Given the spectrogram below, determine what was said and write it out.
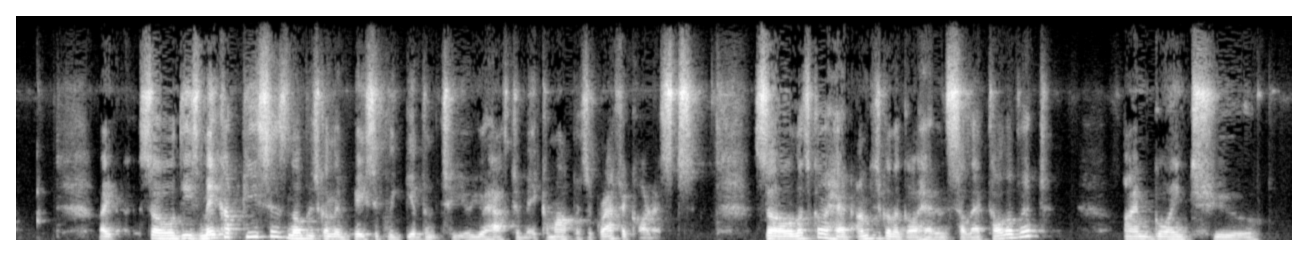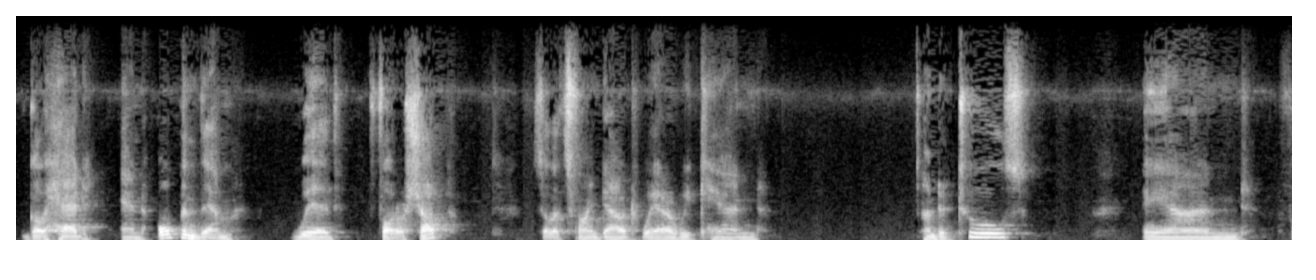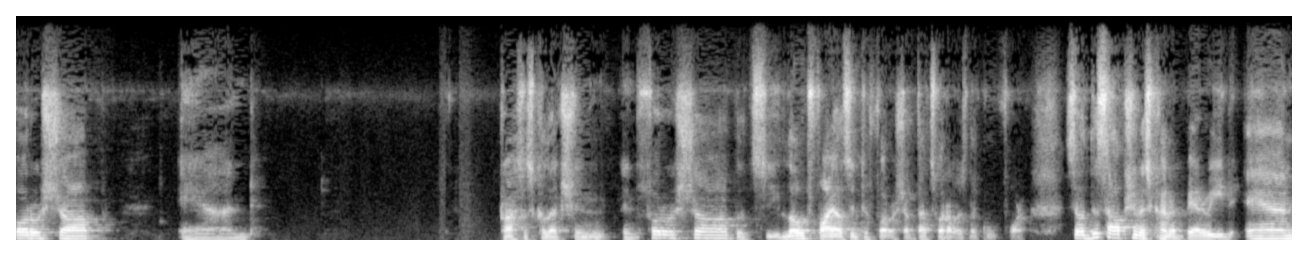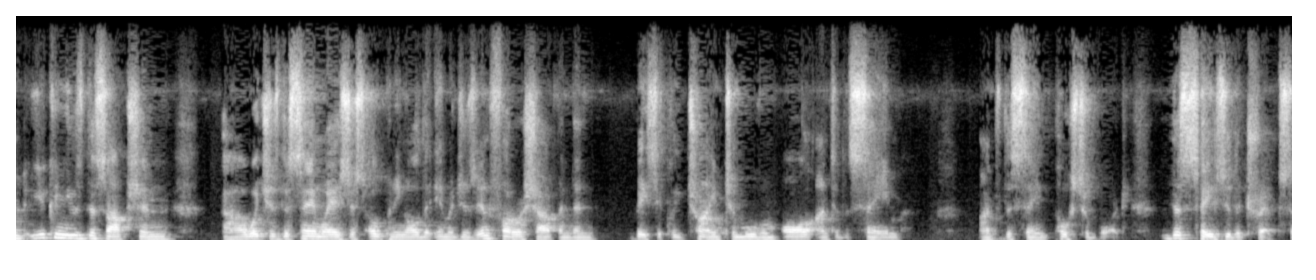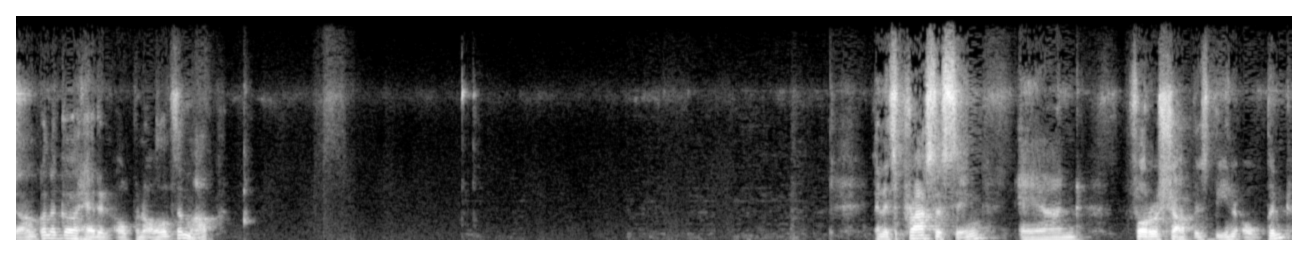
Right, so these makeup pieces, nobody's going to basically give them to you. You have to make them up as a graphic artist. So let's go ahead. I'm just going to go ahead and select all of it. I'm going to go ahead and open them with Photoshop. So let's find out where we can, under tools and Photoshop and process collection in Photoshop. Let's see, load files into Photoshop. That's what I was looking for. So this option is kind of buried and you can use this option, uh, which is the same way as just opening all the images in Photoshop and then basically trying to move them all onto the same onto the same poster board. This saves you the trip. So I'm going to go ahead and open all of them up. And it's processing and Photoshop is being opened.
